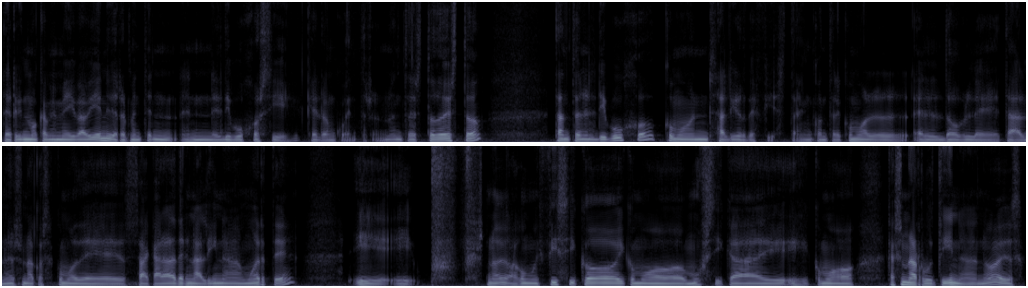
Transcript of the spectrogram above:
de ritmo que a mí me iba bien y de repente en, en el dibujo sí que lo encuentro, ¿no? Entonces, todo esto tanto en el dibujo como en salir de fiesta. Encontré como el, el doble tal. No es una cosa como de sacar adrenalina a muerte y, y ¿no? algo muy físico y como música y, y, como casi una rutina. ¿no? Es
